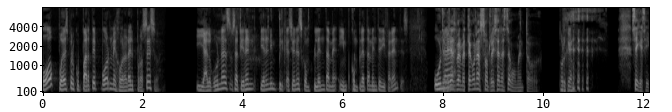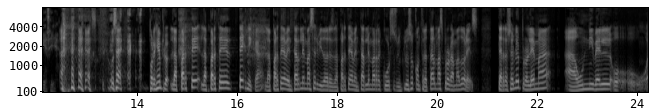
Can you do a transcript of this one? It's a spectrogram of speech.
o puedes preocuparte por mejorar el proceso. Y algunas, o sea, tienen, tienen implicaciones completamente, completamente diferentes. Una... Deberías verme, tengo una sonrisa en este momento. ¿Por qué? sigue, sigue, sigue. o sea, por ejemplo, la parte, la parte técnica, la parte de aventarle más servidores, la parte de aventarle más recursos o incluso contratar más programadores, te resuelve el problema a un nivel, o,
